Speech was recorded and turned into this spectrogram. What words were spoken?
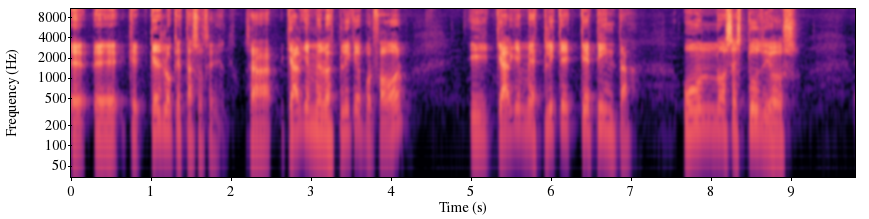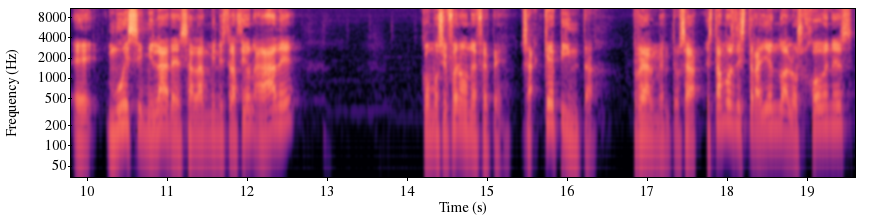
eh, eh, ¿qué, ¿qué, es lo que está sucediendo? O sea, que alguien me lo explique, por favor, y que alguien me explique qué pinta unos estudios eh, muy similares a la administración, ADE, como si fuera un FP. O sea, ¿qué pinta realmente? O sea, estamos distrayendo a los jóvenes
